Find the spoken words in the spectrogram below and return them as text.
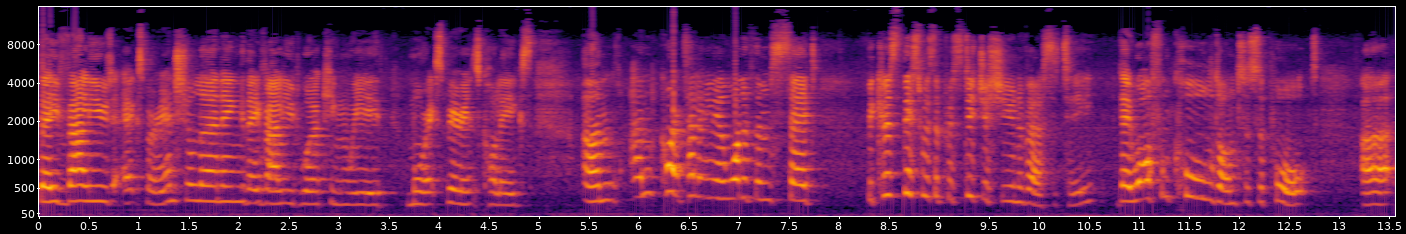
they valued experiential learning, they valued working with more experienced colleagues. Um, and quite tellingly, one of them said, because this was a prestigious university, they were often called on to support uh,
